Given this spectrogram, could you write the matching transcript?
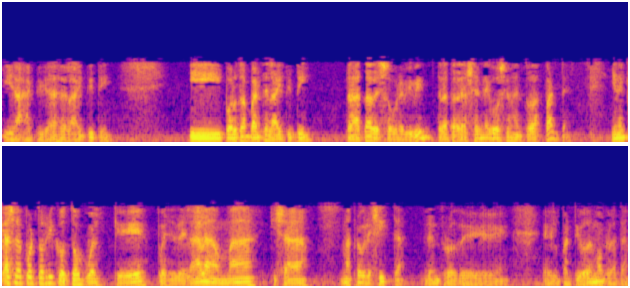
y las actividades de la ITT. Y por otra parte, la ITT trata de sobrevivir, trata de hacer negocios en todas partes. Y en el caso de Puerto Rico, Tocqueville, que es pues del ala más, quizás más progresista dentro de el Partido Demócrata,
